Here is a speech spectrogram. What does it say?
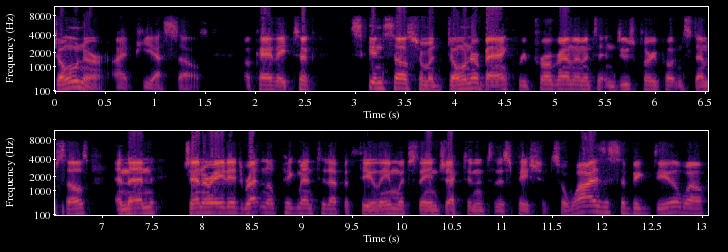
donor iPS cells. Okay, they took skin cells from a donor bank, reprogrammed them into induced pluripotent stem cells, and then generated retinal pigmented epithelium, which they injected into this patient. So, why is this a big deal? Well,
